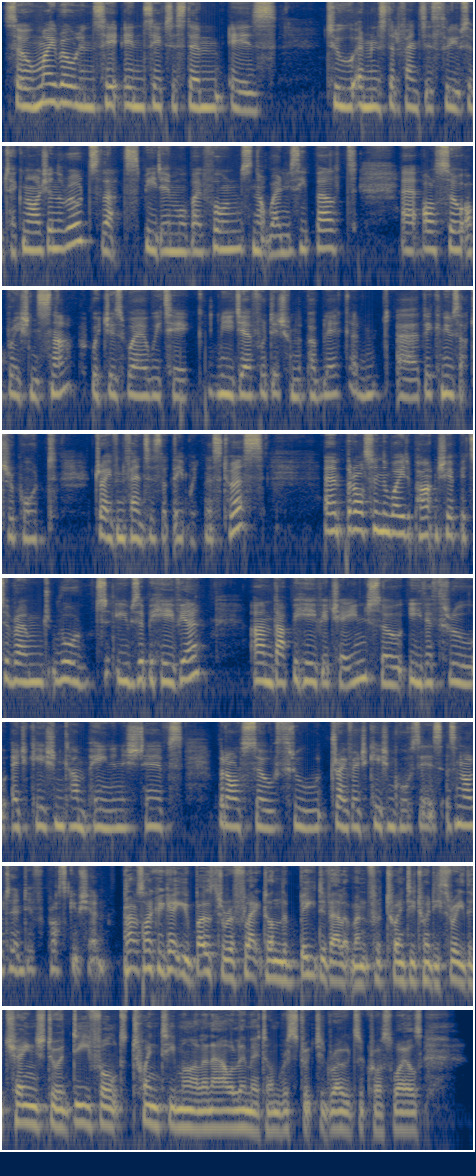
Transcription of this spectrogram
So my role in, sa- in Safe System is to administer offences through use of technology on the road, so that's speeding, mobile phones, not wearing your seatbelt. Uh, also Operation Snap, which is where we take media footage from the public and uh, they can use that to report driving offences that they've witnessed to us. Um, but also in the wider partnership, it's around road user behaviour and that behaviour change. So either through education campaign initiatives, but also through driver education courses as an alternative for prosecution. Perhaps I could get you both to reflect on the big development for 2023, the change to a default 20 mile an hour limit on restricted roads across Wales.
